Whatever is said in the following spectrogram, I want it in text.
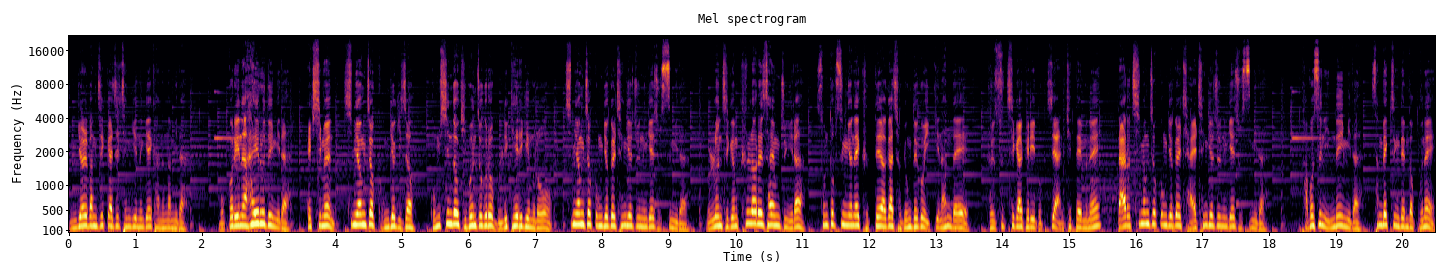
빈결 방지까지 챙기는 게 가능합니다. 목걸이는 하이로드입니다. 핵심은 치명적 공격이죠. 곰신도 기본적으로 물리 캐릭이므로 치명적 공격을 챙겨주는 게 좋습니다. 물론 지금 클러를 사용 중이라 손톱 숙련의 극대화가 적용되고 있긴 한데 그 수치가 그리 높지 않기 때문에 따로 치명적 공격을 잘 챙겨주는 게 좋습니다. 갑옷은 인내입니다. 300증댐 덕분에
